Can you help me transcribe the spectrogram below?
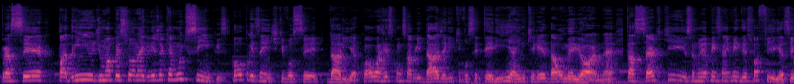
para ser padrinho de uma pessoa na igreja que é muito simples, qual o presente que você daria? Qual a responsabilidade ali que você teria em querer dar o melhor, né? Tá certo que você não ia pensar em vender sua filha. Se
